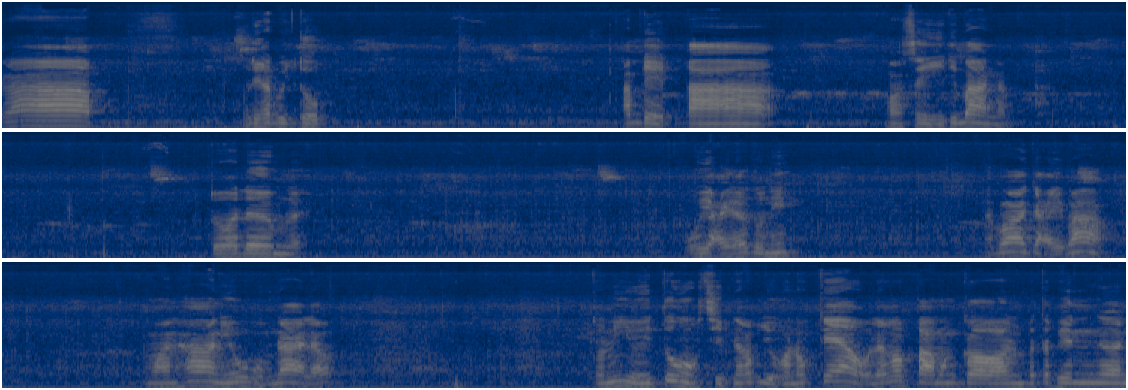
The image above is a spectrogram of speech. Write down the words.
ครับสวัสดีครับยูทูบอัปเดตปลาหอสีที่บ้านครับ ตัวเดิมเลยโอ้ใหญ่แล้วตัวนี้ แต่ว่าใหญ่มาก ประมาณห้านิ้วผมได้แล้ว ตัวนี้อยู่ในตู้หกสิบนะครับ อยู่ของนกแก้ว แล้วก็ปลามังกรปลาตะเพียนเงิน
